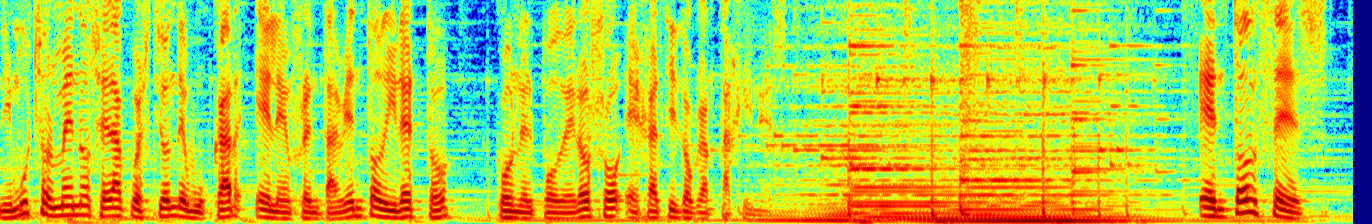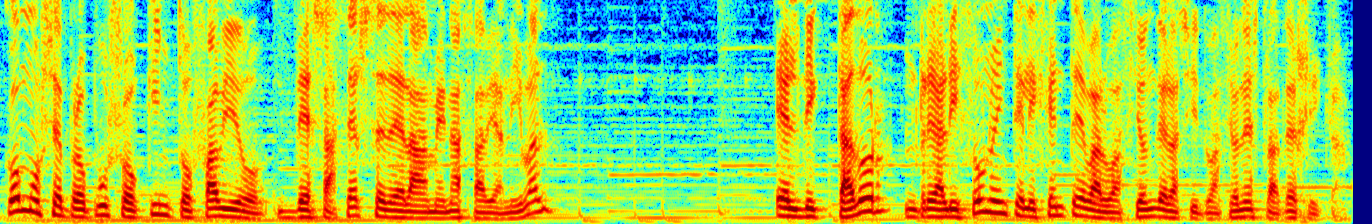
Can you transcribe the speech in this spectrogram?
ni mucho menos era cuestión de buscar el enfrentamiento directo con el poderoso ejército cartaginés. Entonces, ¿cómo se propuso Quinto Fabio deshacerse de la amenaza de Aníbal? El dictador realizó una inteligente evaluación de la situación estratégica,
